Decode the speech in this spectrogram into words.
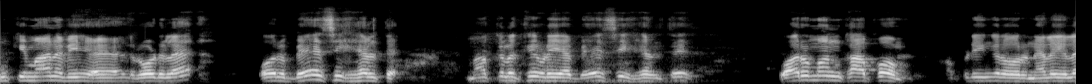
முக்கியமான ரோடில் ஒரு பேசிக் ஹெல்த்து மக்களுக்கு உடைய பேசிக் ஹெல்த்து வருமன் காப்போம் அப்படிங்கிற ஒரு நிலையில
